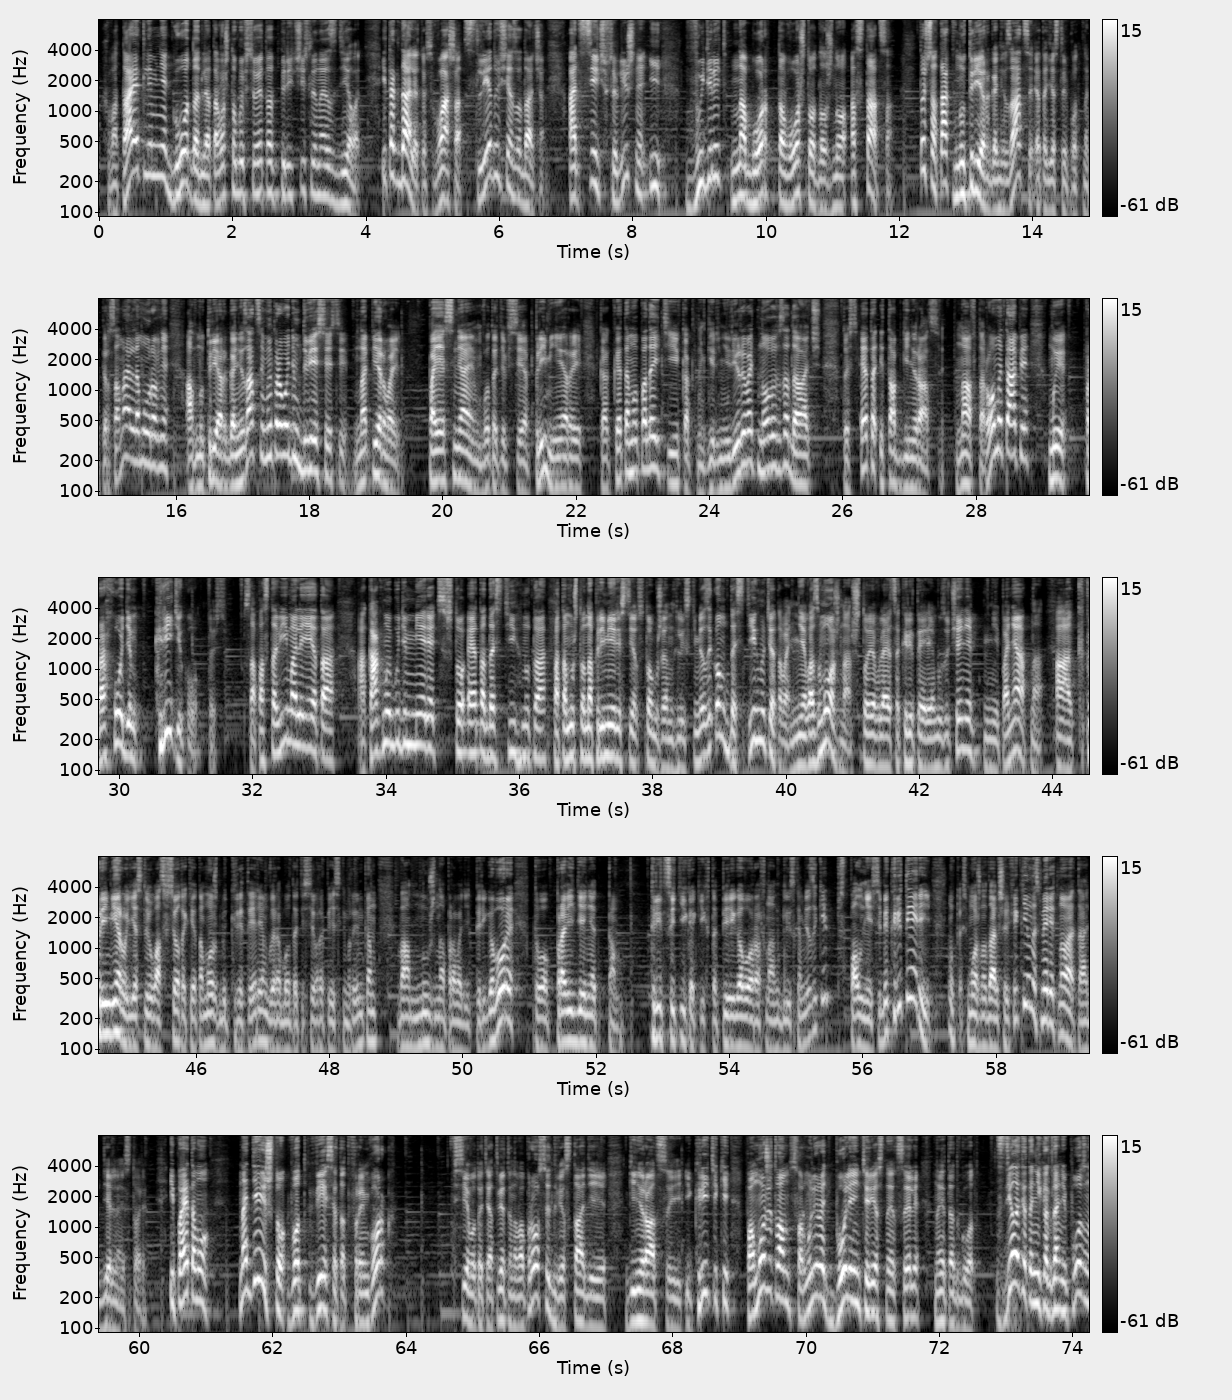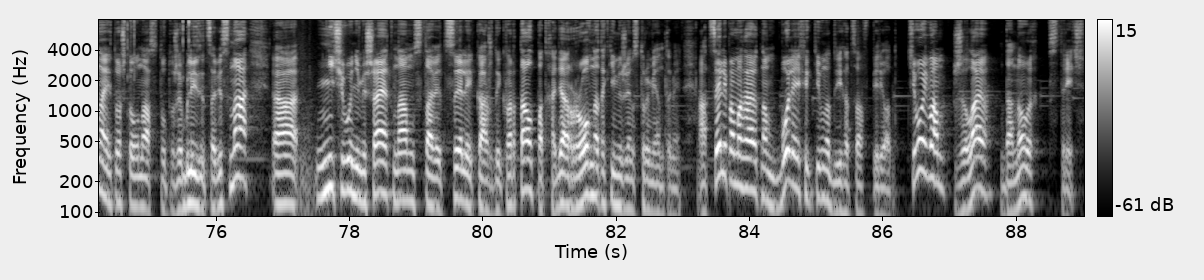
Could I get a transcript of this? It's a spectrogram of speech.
Хватает ли мне года для того, чтобы все это перечисленное сделать? И так далее. То есть ваша следующая задача отсечь все лишнее и выделить набор того, что должно остаться. Точно так внутри организации, это если вот на персональном уровне, а внутри организации мы проводим две сессии. На первой поясняем вот эти все примеры, как к этому подойти, как генерировать новых задач. То есть это этап генерации. На втором этапе мы проходим критику, то есть сопоставимо ли это, а как мы будем мерять, что это достигнуто, потому что на примере с том же английским языком достигнуть этого невозможно, что является критерием изучения непонятно. А к примеру, если у вас все-таки это может быть критерием, вы работаете с европейским рынком, вам нужно проводить переговоры, то проведение там 30 каких-то переговоров на английском языке вполне себе критерий. Ну, то есть можно дальше эффективность мерить, но это отдельная история. И поэтому надеюсь, что вот весь этот фреймворк, все вот эти ответы на вопросы, две стадии генерации и критики, поможет вам сформулировать более интересные цели на этот год. Сделать это никогда не поздно, и то, что у нас тут уже близится весна, э, ничего не мешает нам ставить цели каждый квартал, подходя ровно такими же инструментами. А цели помогают нам более эффективно двигаться вперед. Чего и вам желаю, до новых встреч!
